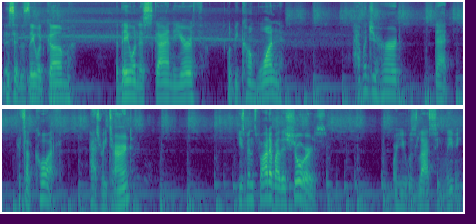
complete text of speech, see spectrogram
they said this day would come, the day when the sky and the earth would become one. Haven't you heard that Quetzalcoatl has returned? He's been spotted by the shores where he was last seen leaving.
